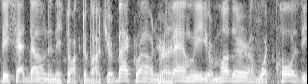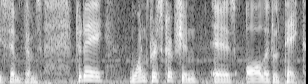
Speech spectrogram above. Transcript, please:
They sat down and they talked about your background, your Right. family, your mother, what caused these symptoms. Today, one prescription is all it'll take.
